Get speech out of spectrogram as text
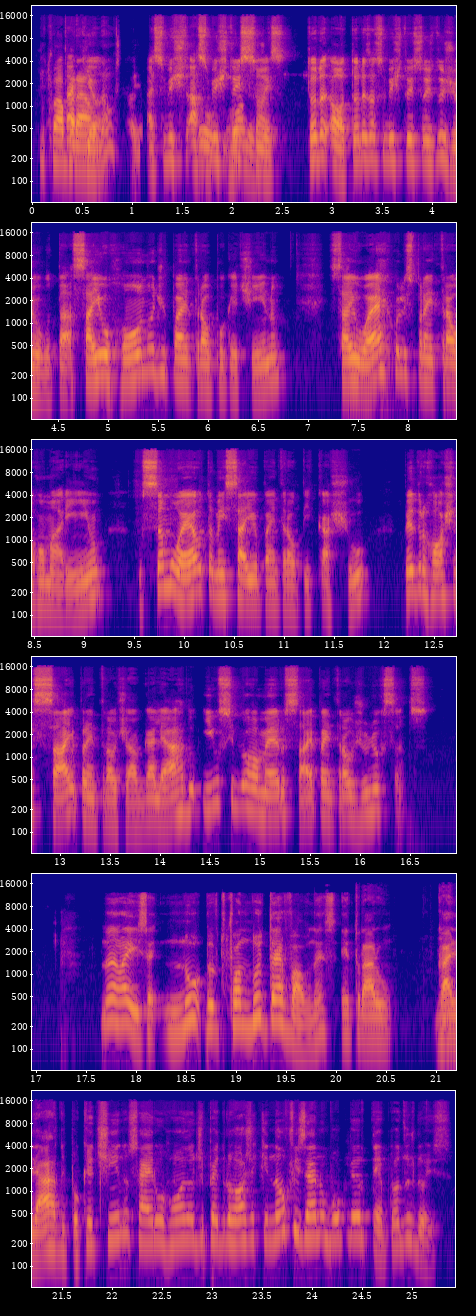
Não foi tá Abraão, não? As, substitu as substituições. Toda, ó, todas as substituições do jogo, tá? Saiu o Ronald para entrar o Poquetino. Saiu o Hércules para entrar o Romarinho. O Samuel também saiu para entrar o Pikachu. Pedro Rocha sai para entrar o Thiago Galhardo. E o Silvio Romero sai para entrar o Júnior Santos. Não, é isso. É no, falando no intervalo, né? Entraram Galhardo e Poquetino, saíram o Ronald e Pedro Rocha, que não fizeram um bom primeiro tempo, todos os dois.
